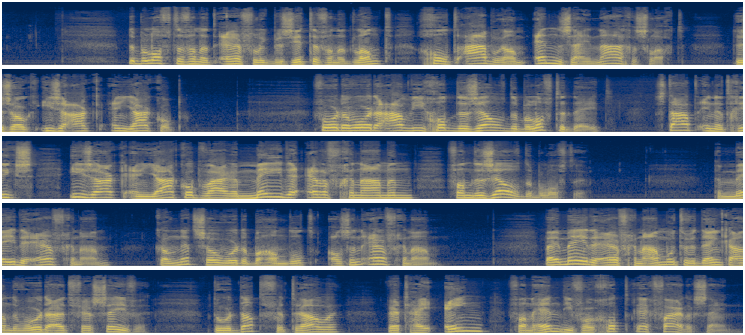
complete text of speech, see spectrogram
De belofte van het erfelijk bezitten van het land gold Abraham en zijn nageslacht, dus ook Isaac en Jacob. Voor de woorden aan wie God dezelfde belofte deed, staat in het Grieks Isaac en Jacob waren mede-erfgenamen van dezelfde belofte. Een mede-erfgenaam kan net zo worden behandeld als een erfgenaam. Bij mede-erfgenaam moeten we denken aan de woorden uit vers 7. Door dat vertrouwen werd hij één van hen die voor God rechtvaardig zijn.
